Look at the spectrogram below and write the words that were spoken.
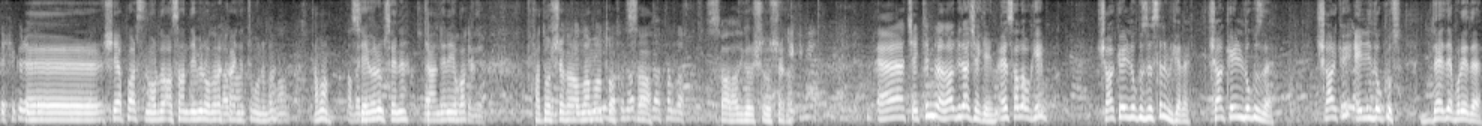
Teşekkür ederim. Ee, şey yaparsın orada Hasan Demir olarak Tamam, kaydettim onu ben. tamam. Tamam. Seviyorum seni. Ben Kendine iyi bak. seviyorum. Hadi hoşça kal. Allah'a emanet ol. Sağ ol. Sağ ol. Hadi görüşürüz. Hoşça kal. Çekimi yaptın mı şimdi? Ee, çektim biraz. Hadi bir daha çekeyim. El salla bakayım. Şarkı 59 desene bir kere. Şarkı 59 de. Şarkı 59. De de buraya de.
